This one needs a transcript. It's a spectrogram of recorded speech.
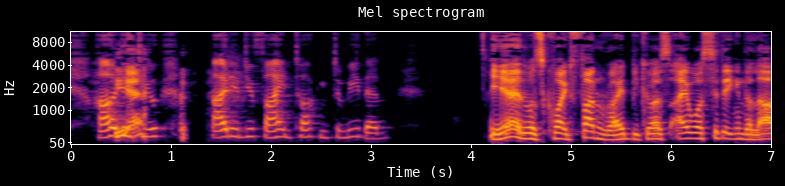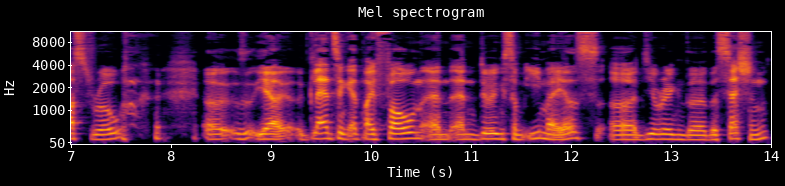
how did yeah. you how did you find talking to me then yeah, it was quite fun, right? Because I was sitting in the last row, uh, yeah, glancing at my phone and, and doing some emails, uh, during the, the session.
